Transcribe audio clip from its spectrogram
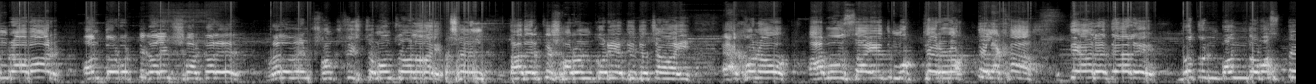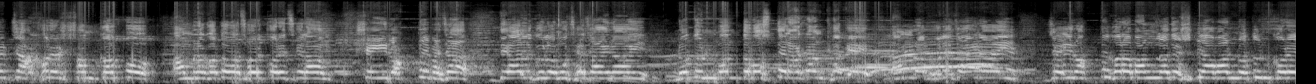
আমরা আবার অন্তর্বর্তীকালীন সরকারের রেলেভেন্ট সংশ্লিষ্ট মন্ত্রণালয় তাদেরকে স্মরণ করিয়ে দিতে চাই। এখনও আবু সাইদ মুক্তের রক্তে লেখা দেয়ালে দেয়ালে নতুন বন্দোবস্তের যে আখরের সংকল্প আমরা গত বছর করেছিলাম, সেই রক্তে ভেজা দেয়ালগুলো মুছে যায় নাই। নতুন বন্দোবস্তের আকাঙ্ক্ষাকে আমরা ভুলে যাই নাই যেই রক্তে করা বাংলাদেশকে আবার নতুন করে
